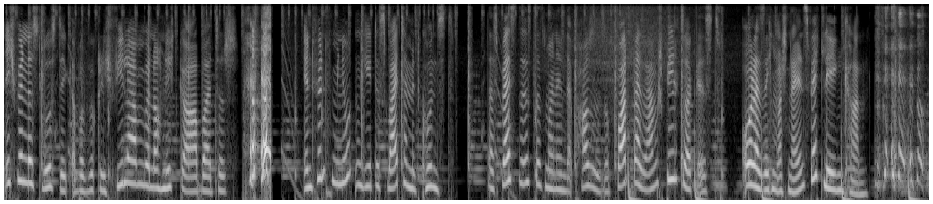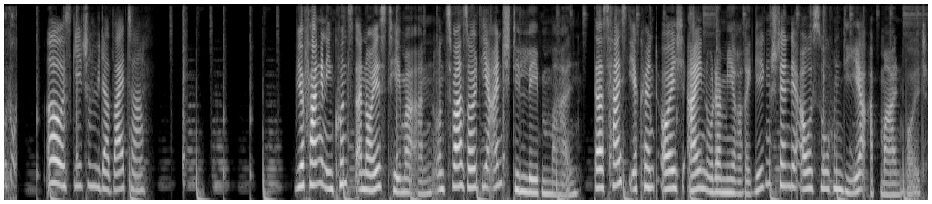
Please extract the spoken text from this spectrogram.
Ich finde es lustig, aber wirklich viel haben wir noch nicht gearbeitet. In fünf Minuten geht es weiter mit Kunst. Das Beste ist, dass man in der Pause sofort bei seinem Spielzeug ist. Oder sich mal schnell ins Bett legen kann. Oh, es geht schon wieder weiter. Wir fangen in Kunst ein neues Thema an. Und zwar sollt ihr ein Stillleben malen. Das heißt, ihr könnt euch ein oder mehrere Gegenstände aussuchen, die ihr abmalen wollt.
